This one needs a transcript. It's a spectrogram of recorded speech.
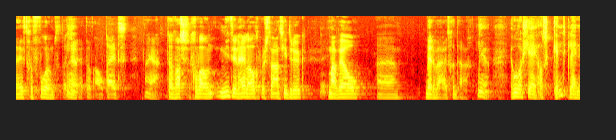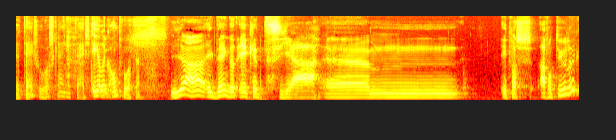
heeft gevormd. Dat, je, Ja. dat altijd, nou ja, dat was gewoon niet een hele hoge prestatiedruk, maar wel eh, werden we uitgedaagd. ja. Hoe was jij als kind, kleine Thijs? Hoe was kleine Thijs? Eerlijk antwoorden. Ja, ik denk dat ik het, ja, ehm, ik was avontuurlijk,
